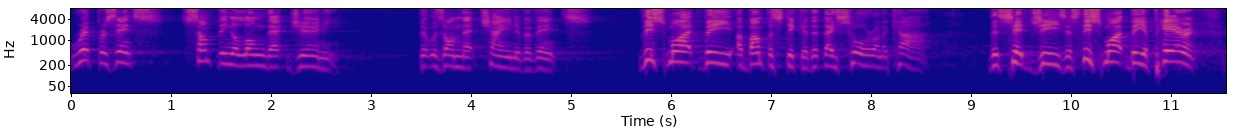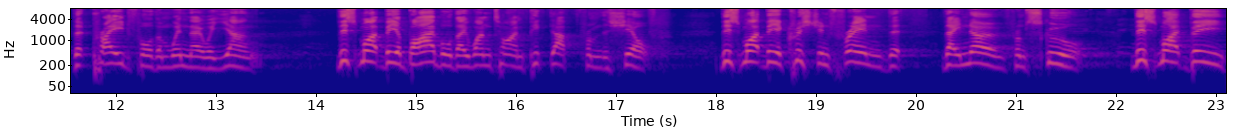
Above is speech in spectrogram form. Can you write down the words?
represents something along that journey that was on that chain of events. This might be a bumper sticker that they saw on a car that said Jesus. This might be a parent that prayed for them when they were young. This might be a Bible they one time picked up from the shelf. This might be a Christian friend that they know from school. This might be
